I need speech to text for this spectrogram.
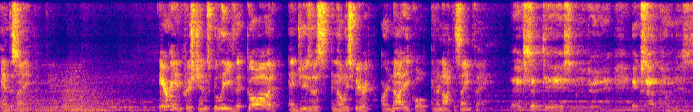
and the same. Arian Christians believe that God and Jesus and the Holy Spirit are not equal and are not the same thing. Accepte simulacre, ex hoc omnis,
